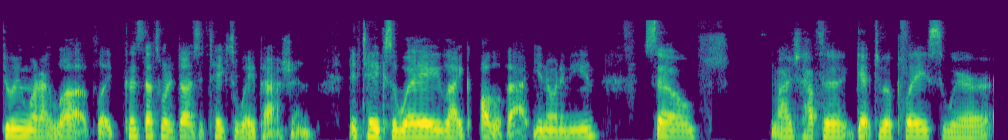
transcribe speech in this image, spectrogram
doing what i love like because that's what it does. It takes away passion. It takes away like all of that. You know what i mean? So i just have to get to a place where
